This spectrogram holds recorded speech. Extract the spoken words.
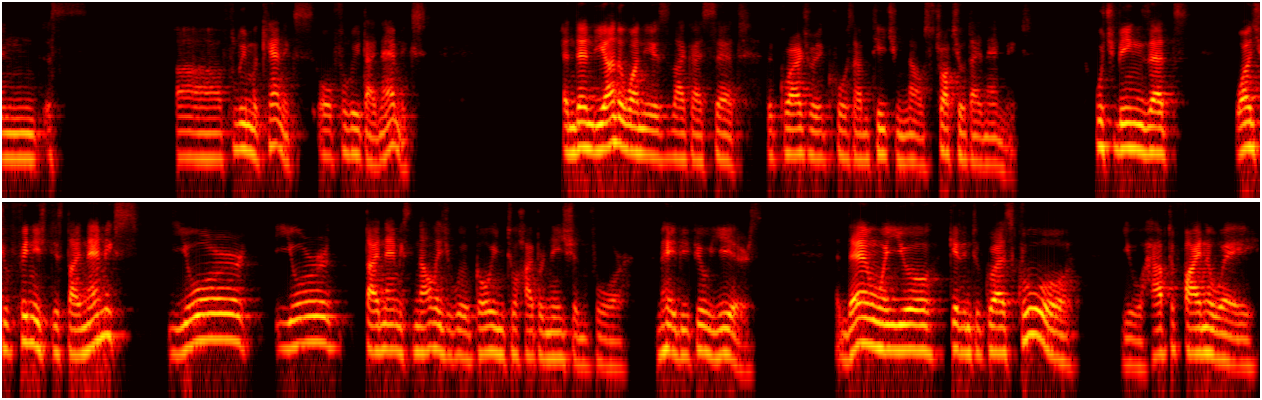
in uh, fluid mechanics or fluid dynamics. And then the other one is, like I said, the graduate course I'm teaching now, structural dynamics, which means that once you finish this dynamics, your your dynamics knowledge will go into hibernation for maybe a few years. And then when you get into grad school, you have to find a way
